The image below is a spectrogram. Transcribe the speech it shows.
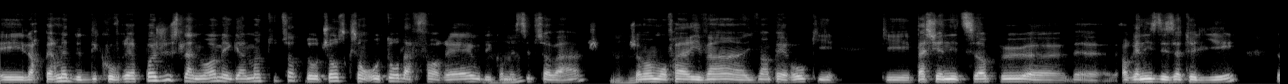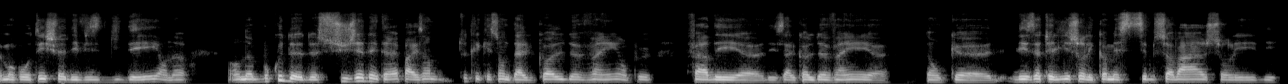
et, leur permettre de découvrir pas juste la noix, mais également toutes sortes d'autres choses qui sont autour de la forêt ou des mm-hmm. comestibles sauvages. Mm Justement, mon frère Yvan, Yvan Perrault, qui, qui est passionné de ça, peut euh, organise des ateliers. De mon côté, je fais des visites guidées. On a on a beaucoup de, sujets d'intérêt, par exemple, toutes les questions d'alcool, de vin. On peut faire des, euh, alcools de vin. Euh, donc, les ateliers sur les comestibles sauvages, sur les,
